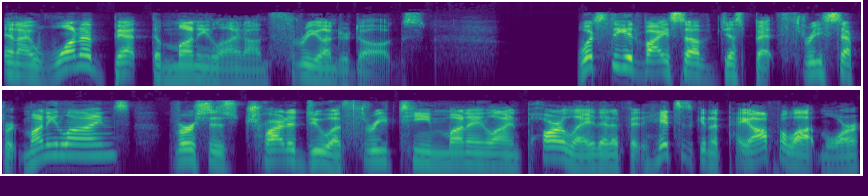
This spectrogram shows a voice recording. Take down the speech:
and I want to bet the money line on three underdogs. What's the advice of just bet three separate money lines versus try to do a three team money line parlay that if it hits is going to pay off a lot more,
